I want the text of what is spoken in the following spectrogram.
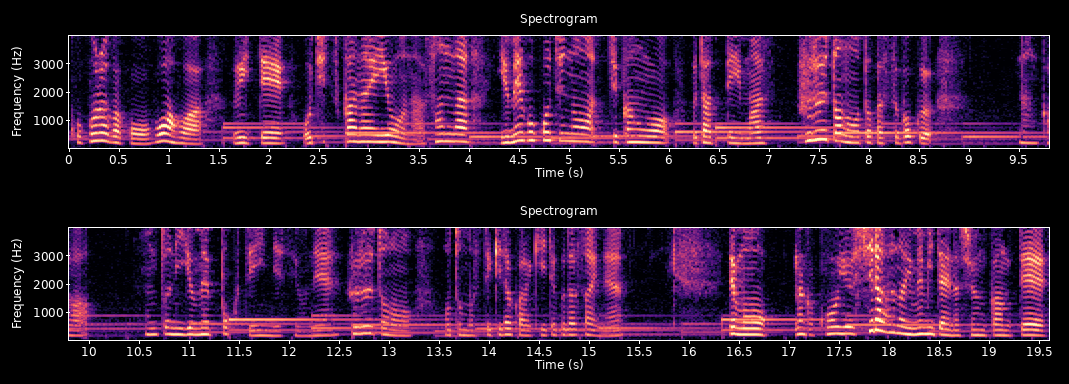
心がこうほわほわ浮いて落ち着かないようなそんな夢心地の時間を歌っています。フルートの音がすごくなんか本当に夢っぽくていいんですよね。フルートの音も素敵だから聞いてくださいね。でもなんかこういうシラフの夢みたいな瞬間って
